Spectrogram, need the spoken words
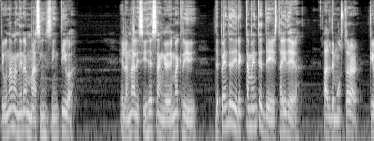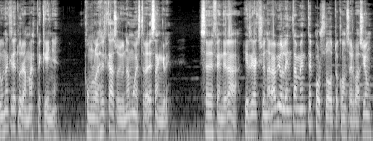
de una manera más instintiva. El análisis de sangre de Macready depende directamente de esta idea, al demostrar que una criatura más pequeña, como lo es el caso de una muestra de sangre, se defenderá y reaccionará violentamente por su autoconservación,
